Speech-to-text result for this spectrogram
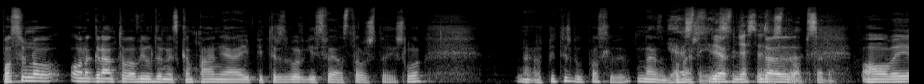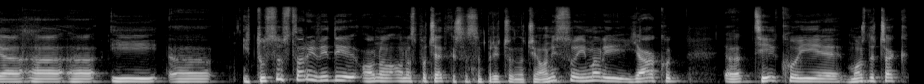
Posebno ona Grantova Wilderness kampanja i Petersburg i sve ostalo što je išlo. Ne, od Petersburg posle, ne znam, Jeste, ponaša- jeste. Jeste, da, da, da. Sada. Ove, a, a, a, i, a, I tu se u stvari vidi ono, ono s početka što sam pričao. Znači, oni su imali jako a, cilj koji je možda čak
